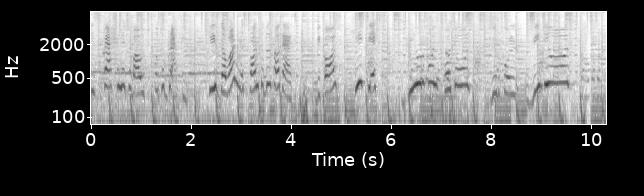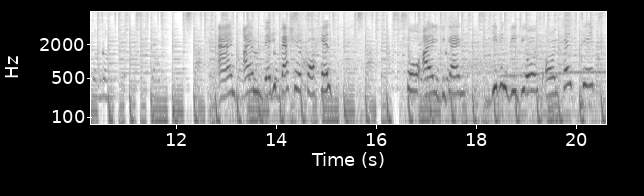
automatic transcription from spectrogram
is passionate about photography. He's the one responsible for that because he takes beautiful photos, beautiful videos, and I am very passionate for health so I began giving videos on health tips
